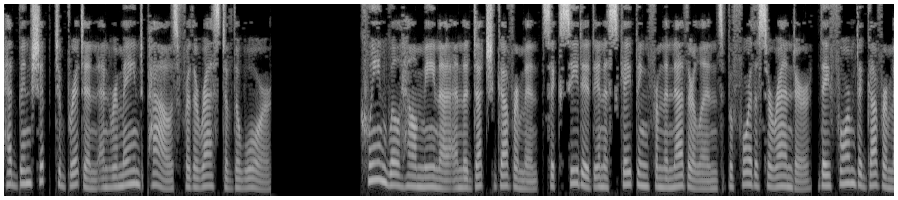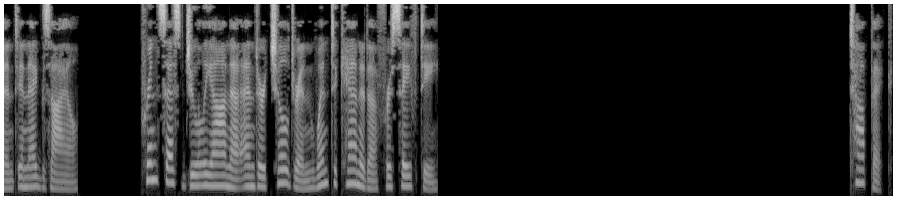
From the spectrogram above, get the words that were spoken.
had been shipped to Britain and remained POWs for the rest of the war. Queen Wilhelmina and the Dutch government succeeded in escaping from the Netherlands before the surrender, they formed a government in exile. Princess Juliana and her children went to Canada for safety. Topic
